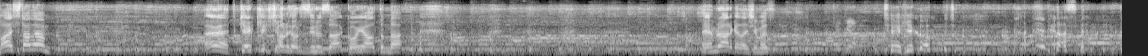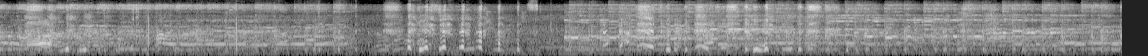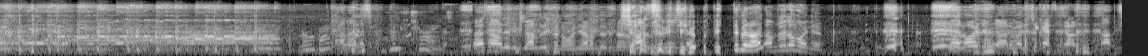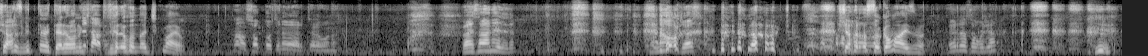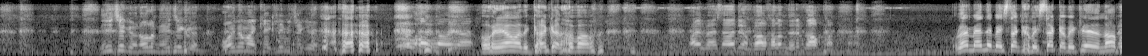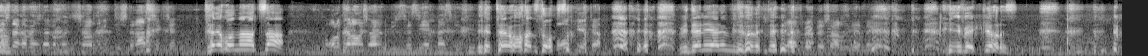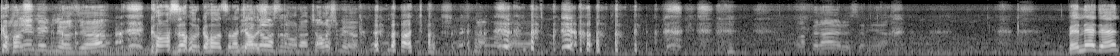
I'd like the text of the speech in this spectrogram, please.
Başladım. Evet, keklik çalıyoruz Yunus'a Konya altında. Emre arkadaşımız Çekiyor çekiyor. Ya dedim şarjı bitmeden oynayalım dedim. değil mi? Şarjı bitiyor. Bitti mi lan? Lan böyle mi oynayayım? Böyle oynayayım yani böyle çekersin yani. Ha, Şarj bitti mi? Telefonun Bitti tabii. telefondan çıkmıyor. ha sok götüne ver telefonu. Ben sana ne dedim? Ne yapacağız? ne yapacağız? Şarja sokamayız mı? Nerede sokacaksın? Neyi çekiyorsun oğlum neyi çekiyorsun? Oynama kekliğimi çekiyorsun. Allah Allah ya. Oynayamadık kanka ne yapalım? Hayır ben sana diyorum kalkalım dedim kalkmadın bana. Ulan ben de 5 dakika 5 dakika bekleyelim ne 5 yapalım? dakika 5 dakika böyle şarjı bitti işte nasıl çekeceksin? Telefondan atsa Oğlum telefon şarjı sesi yetmez ki. yeter o az da olsa. Bok yeter. bir deneyelim bir de deneyelim. Biraz bekle şarjı yerine gelsin. İyi bekliyoruz. Kafası, Niye bekliyoruz ya? kafasına vur kafasına Neyin çalış. kafasına vuran? Çalışmıyor. Daha çalış. Allah Allah ya. Verir seni ya. Ben neden?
